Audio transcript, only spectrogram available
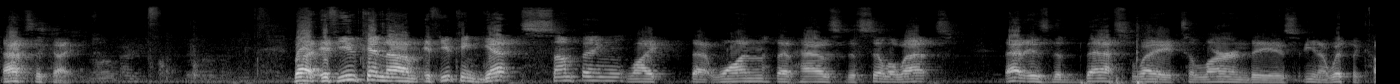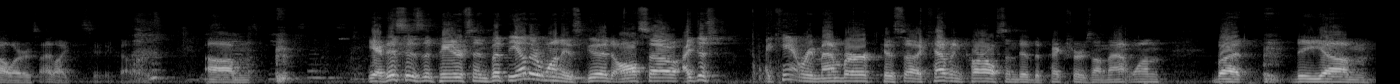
that's the kite. But if you can, um, if you can get something like that one that has the silhouettes, that is the best way to learn these. You know, with the colors. I like to see the colors. Um? Yeah, this is the Peterson, but the other one is good also. I just I can't remember because uh, Kevin Karlson did the pictures on that one, but the um,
